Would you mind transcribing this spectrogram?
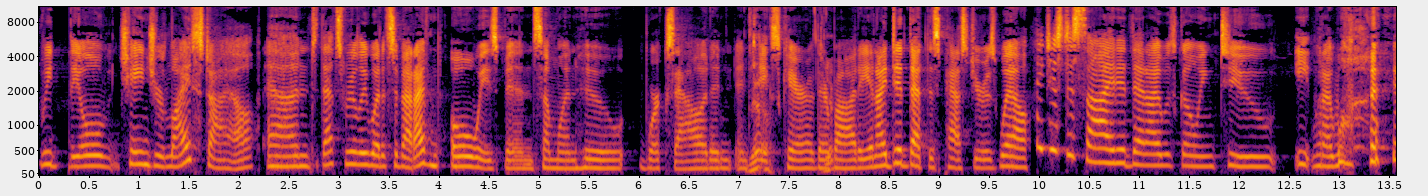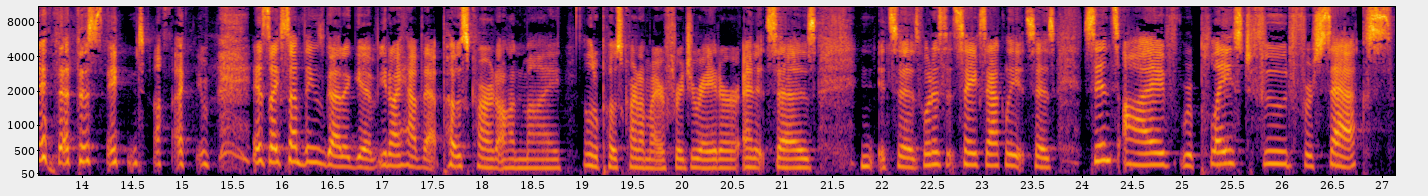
we, the old change your lifestyle. And that's really what it's about. I've always been someone who works out and, and yeah. takes care of their yep. body. And I did that this past year as well. I just decided that I was going to eat what I wanted at the same time. It's like something's got to give. You know, I have that postcard on my, a little postcard on my refrigerator and it says, it says, what does it say exactly? It says, since I've replaced food for sex,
